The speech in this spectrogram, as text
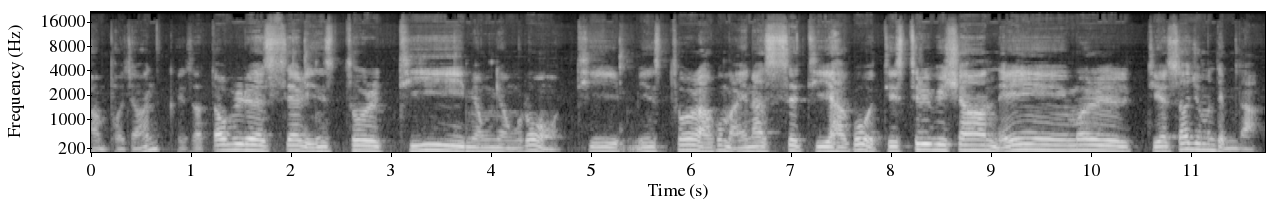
반 버전. 그래서 WSL install D 명령으로 D install하고 마이너스 D 하고 distribution name을 뒤에 써주면 됩니다.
